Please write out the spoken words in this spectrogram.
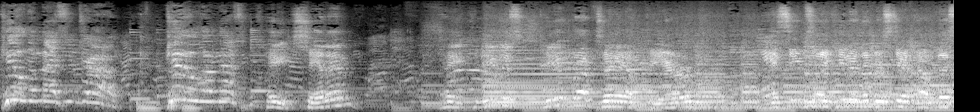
Kill the messenger! Kill the messenger! Hey, Shannon? drinking a beer. It seems like he didn't understand how this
